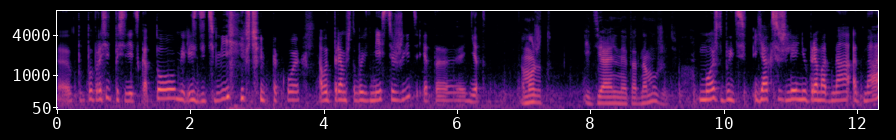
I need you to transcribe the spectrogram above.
э, попросить посидеть с котом или с детьми, что-нибудь такое. А вот прям, чтобы вместе жить, это нет. А может, идеально это одному жить? Может быть, я, к сожалению, прям одна-одна.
